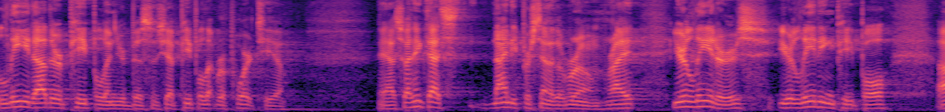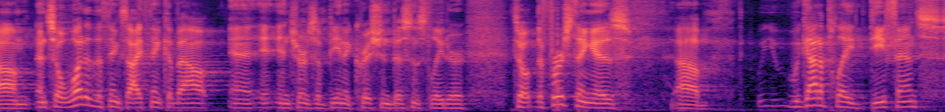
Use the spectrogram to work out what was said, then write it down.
lead other people in your business? You have people that report to you. Yeah, so I think that's 90% of the room, right? You're leaders, you're leading people. Um, and so, what are the things I think about in, in, terms of being a Christian business leader? So, the first thing is uh, we, we got to play defense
